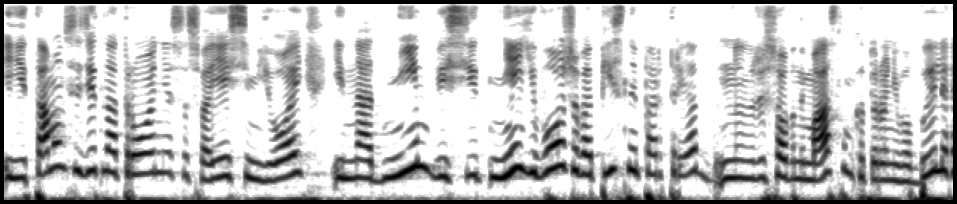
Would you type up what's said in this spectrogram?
И там он сидит на троне со своей семьей, и над ним висит не его живописный портрет, нарисованный маслом, который у него были,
